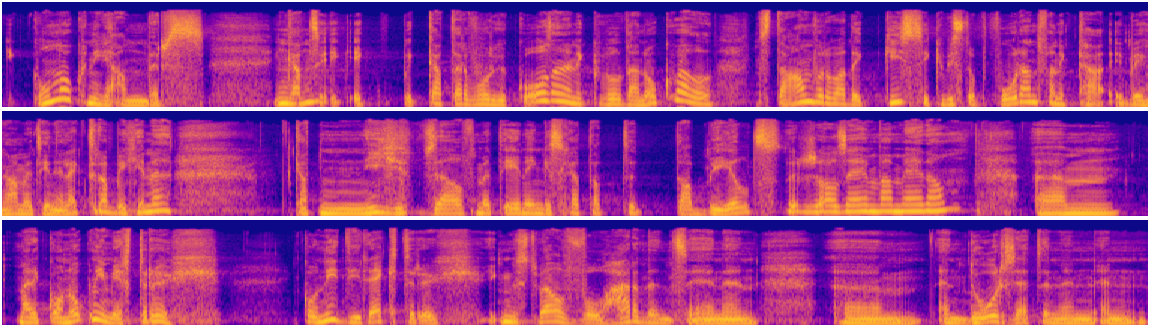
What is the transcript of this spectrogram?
ik kon ook niet anders. ik, had, ik, ik, ik had daarvoor gekozen en ik wil dan ook wel staan voor wat ik kies. Ik wist op voorhand van, ik ga, ik ga met in Elektra beginnen. Ik had niet zelf meteen ingeschat dat dat beeld er zou zijn van mij dan. Ehm, maar ik kon ook niet meer terug. Ik kon niet direct terug. Ik moest wel volhardend zijn en, ehm, en doorzetten. En, en,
